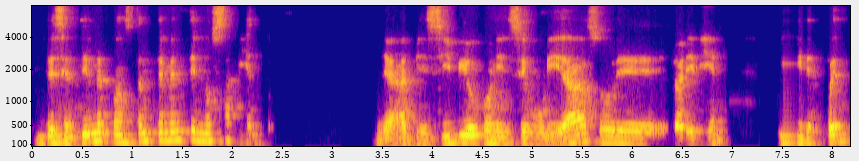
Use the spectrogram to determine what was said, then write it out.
de, sentirme constantemente no sabiendo. ¿ya? Al principio con inseguridad sobre lo haré bien y después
